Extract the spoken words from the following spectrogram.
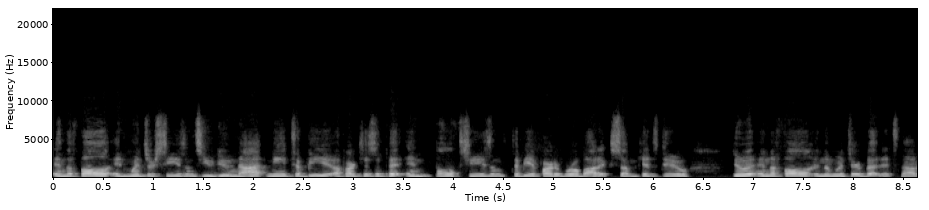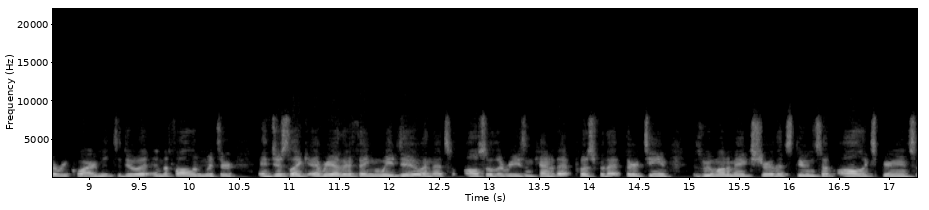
in the fall and winter seasons. You do not need to be a participant in both seasons to be a part of robotics. Some kids do do it in the fall in the winter, but it's not a requirement to do it in the fall and winter. And just like every other thing we do, and that's also the reason kind of that push for that 13 is we want to make sure that students of all experience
